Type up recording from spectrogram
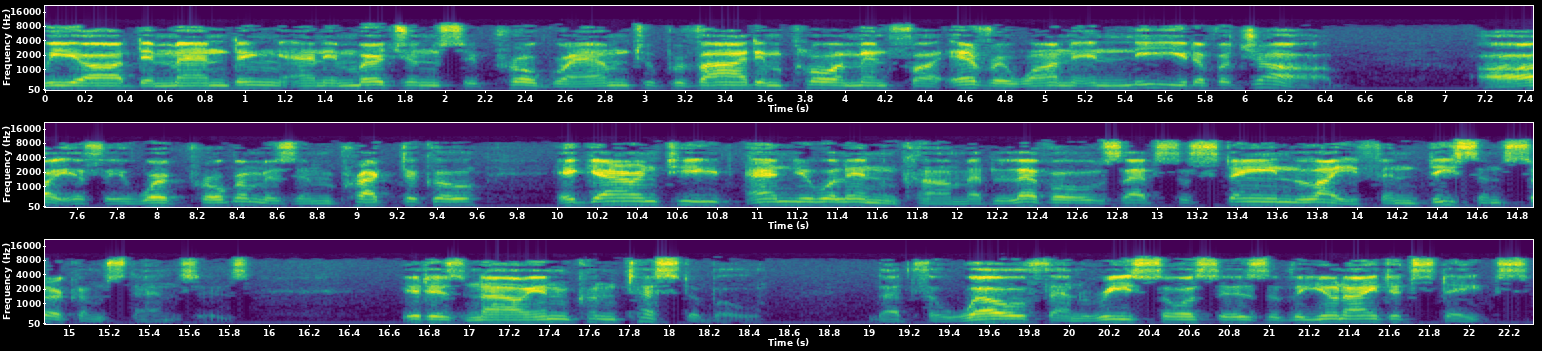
we are demanding an emergency program to provide employment for everyone in need of a job, or, if a work program is impractical, a guaranteed annual income at levels that sustain life in decent circumstances. It is now incontestable that the wealth and resources of the United States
